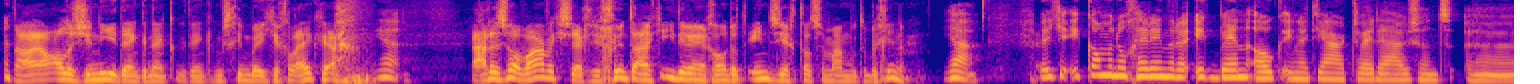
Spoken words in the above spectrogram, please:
Nou ja, alle genieën denken denk, ik- denk ik misschien een beetje gelijk. Ja. Ja. ja, dat is wel waar wat ik zeg. Je gunt eigenlijk iedereen gewoon dat inzicht dat ze maar moeten beginnen. ja, weet je, ik kan me nog herinneren, ik ben ook in het jaar 2000, uh,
